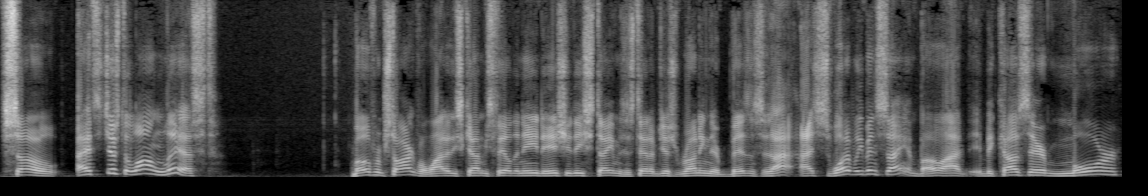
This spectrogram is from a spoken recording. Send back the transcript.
So it's just a long list. Bo from Starkville, why do these companies feel the need to issue these statements instead of just running their businesses? I, I, what have we been saying, Bo? I, because they're more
